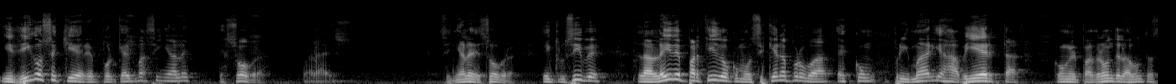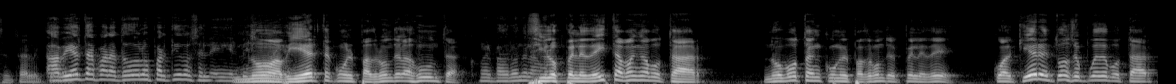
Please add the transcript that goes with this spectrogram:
Y digo se quiere porque hay más señales de sobra para eso. Señales de sobra. Inclusive, la ley de partido, como se quiere aprobar, es con primarias abiertas con el padrón de la Junta Central Electoral. ¿Abierta para todos los partidos en el mismo No, abierta con el padrón de la Junta. Con el padrón de la si los PLDistas van a votar, no votan con el padrón del PLD. Cualquiera entonces puede votar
